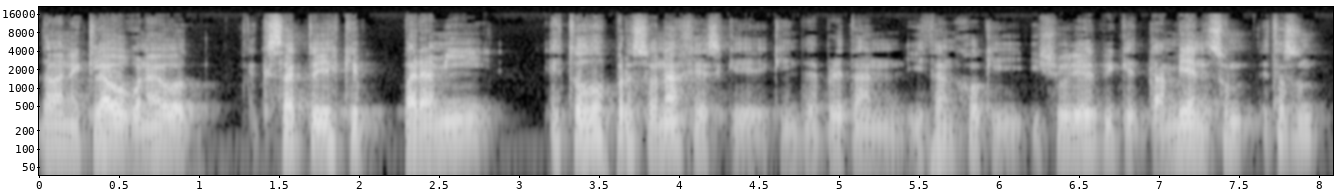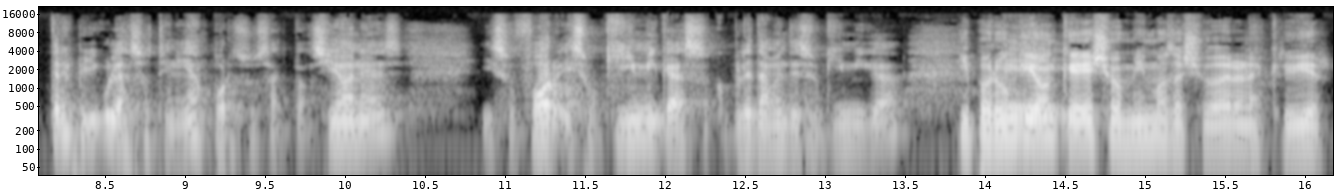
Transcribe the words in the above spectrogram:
daban el clavo con algo exacto y es que para mí estos dos personajes que, que interpretan Ethan Hawke y, Julie Delpy, que también son, estas son tres películas sostenidas por sus actuaciones y su for y su química, su- completamente su química. Y por un Eh, guion que ellos mismos ayudaron a escribir.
